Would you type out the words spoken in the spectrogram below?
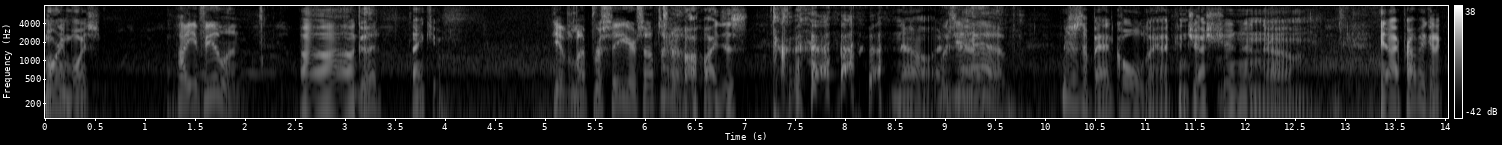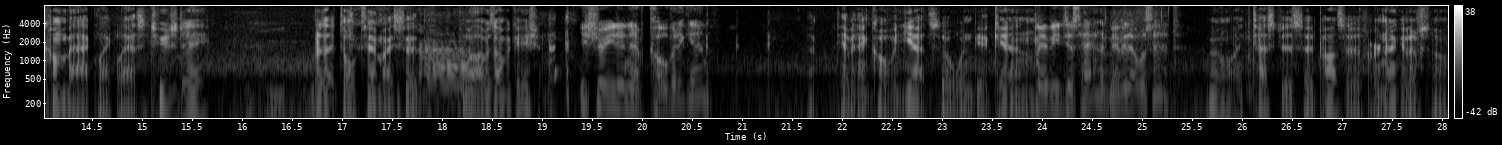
Morning, boys. How you feeling? Uh, good. Thank you. You have leprosy or something? or- Oh, I just. no, I What'd just you had have? It was just a bad cold. I had congestion, and um, you know, I probably could have come back like last Tuesday. But as I told Tim, I said, "Well, I was on vacation. You sure you didn't have COVID again? I haven't had COVID yet, so it wouldn't be again." Maybe you just had it. Maybe that was it. Well, I tested, said positive or negative, so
